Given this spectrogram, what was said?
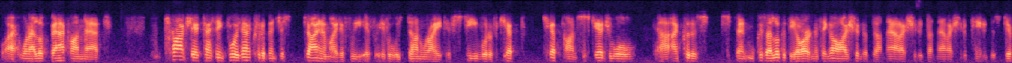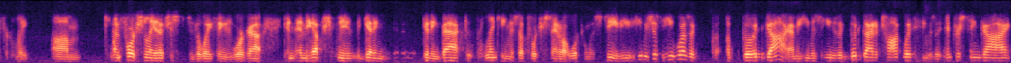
when I look back on that project, I think, boy, that could have been just dynamite if we if if it was done right. If Steve would have kept kept on schedule, uh, I could have spent because I look at the art and I think, oh, I should have done that. I should have done that. I should have painted this differently. Um, unfortunately, that's just the way things work out. And and the up getting getting back to linking this up to what you're saying about working with Steve, he, he was just he was a, a good guy. I mean, he was he was a good guy to talk with. He was an interesting guy.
